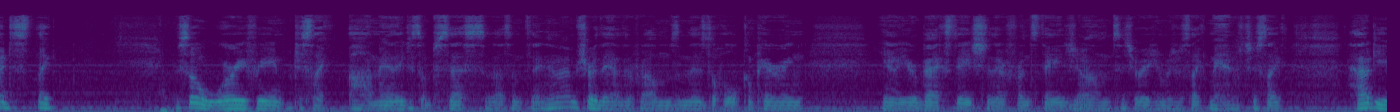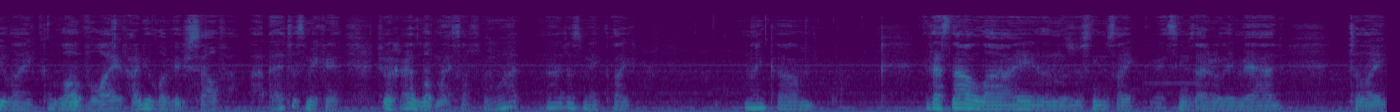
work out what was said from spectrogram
I just like, they're so worry free and just like oh man, they just obsess about something. And I'm sure they have their problems, and there's the whole comparing, you know, your backstage to their front stage um, situation, which is like, man, it's just like, how do you like love life? How do you love yourself? That doesn't make any. I feel like I love myself. Like, what? No, that doesn't make like, like um, if that's not a lie, then it just seems like it seems utterly mad to like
